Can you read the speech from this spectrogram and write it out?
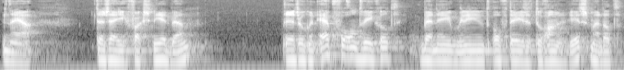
Nou ja, tenzij je gevaccineerd bent. Er is ook een app voor ontwikkeld. Ik ben even benieuwd of deze toegankelijk is. Maar dat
